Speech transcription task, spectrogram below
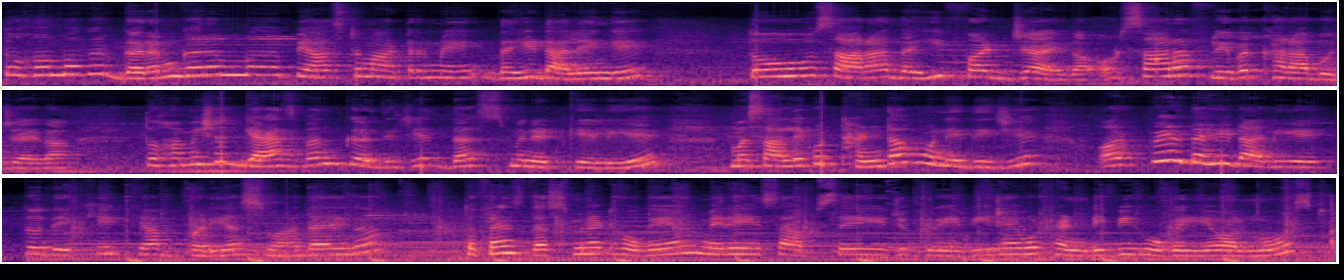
तो हम अगर गरम गरम प्याज टमाटर में दही डालेंगे तो सारा दही फट जाएगा और सारा फ्लेवर ख़राब हो जाएगा। तो हमेशा गैस बंद कर दीजिए 10 मिनट के लिए, मसाले को ठंडा होने दीजिए और फिर दही डालिए। तो देखिए क्या बढ़िया स्वाद आएगा। तो फ्रेंड्स 10 मिनट हो गए हैं। मेरे हिसाब से ये जो ग्रेवी है वो ठंडी भी हो गई है ऑलमोस्ट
